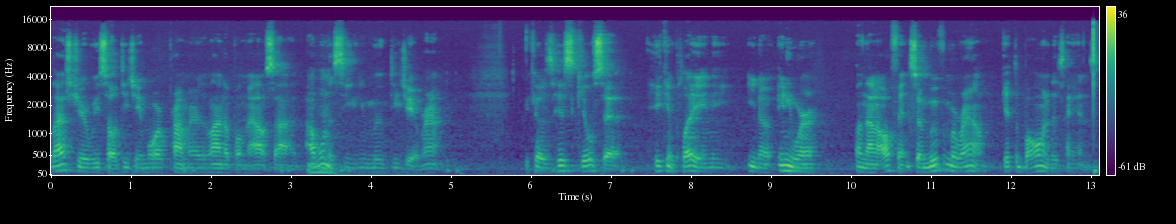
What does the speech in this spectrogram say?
last year we saw DJ Moore primarily line up on the outside. I want Mm-hmm. to see you move DJ around because his skill set, he can play any you know anywhere on that offense. So move him around, get the ball in his hands.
